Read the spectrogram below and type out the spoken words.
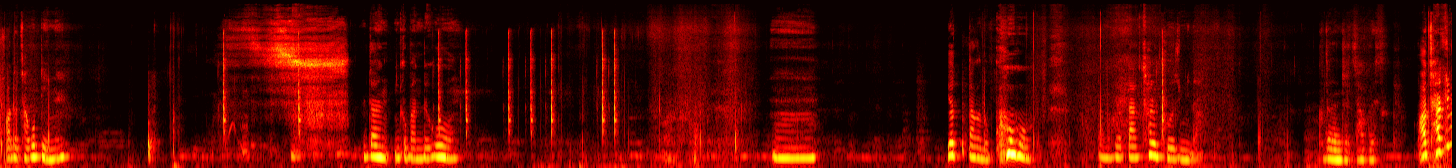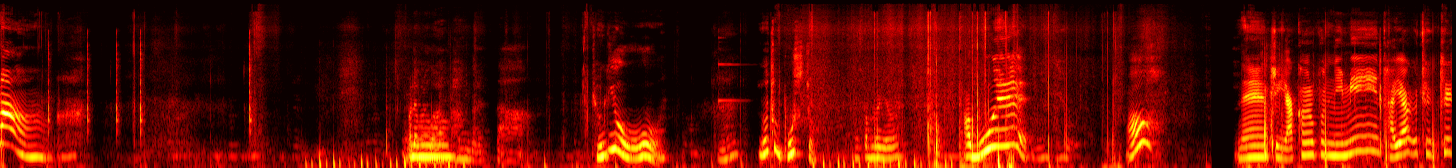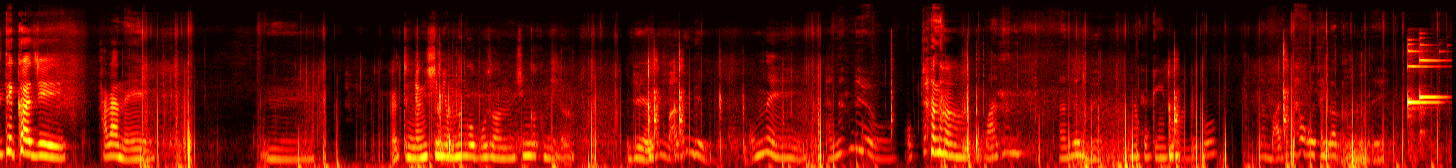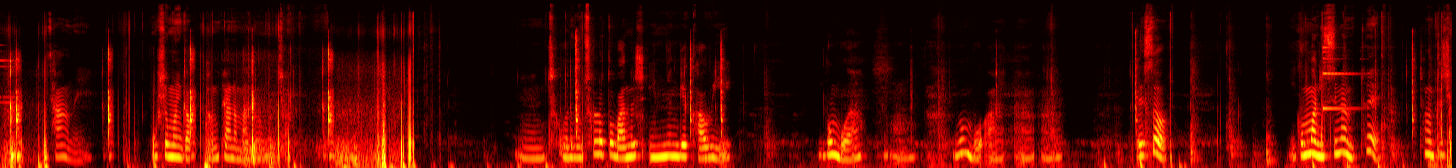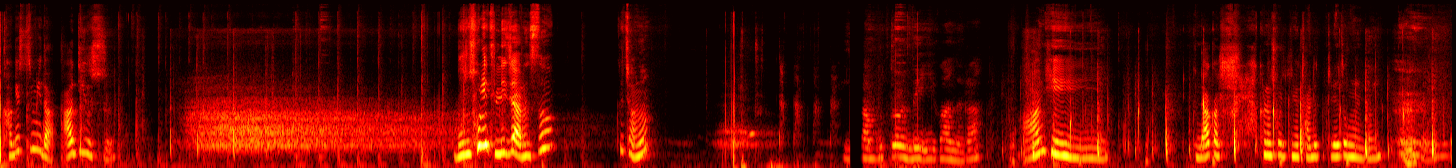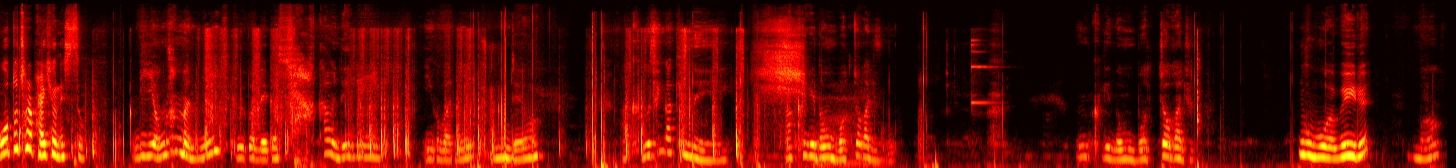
아, 나 작업대 있네. 일단 이거 만들고, 음, 여기다가 놓고, 이거 딱 철 부어줍니다. 그다음 저 자고 있을게요. 아, 자지 마! 빨리, 빨리, 빨리. 방 넓다. 저기요. 응? 이거 좀 보시죠. 잠깐만요. 아 뭐해? 아. 네, 지금 약한 울프님이 다이아트 킬 때까지 하라네. 음, 여튼 양심이 없는 거 보선 심각합니다. 저 양심 많은데요. 없네. 많은데요. 없잖아. 많은 많은데. 나 곡괭이 또 만들고 난 많다고 생각하는데. 이상하네. 혹시 모르니까 방패 하나 만들어 놓자. 음, 저- 그리고 철로 또 만들 수 있는 게 가위. 이건 뭐야? 어, 이건 뭐? 아, 아, 아. 됐어. 이것만 있으면 돼. 저는 다시 가겠습니다. 아디우스. 무슨 소리 들리지 않았어? 그렇지 않아? 나못 들었는데 이거 하느라. 아니. 근데 아까 샥 하는 소리 그냥 달려 들려줬는데. 오, 또철 발견했어. 네 영상 맞니? 그거 내가 샥 하면 되지. 이거 맞니? 아닌데요. 아 그거 생각했네. 아 그게 너무 멋져가지고. 응 그게 너무 멋져가지고. 이거 뭐야? 왜 이래? 뭐?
